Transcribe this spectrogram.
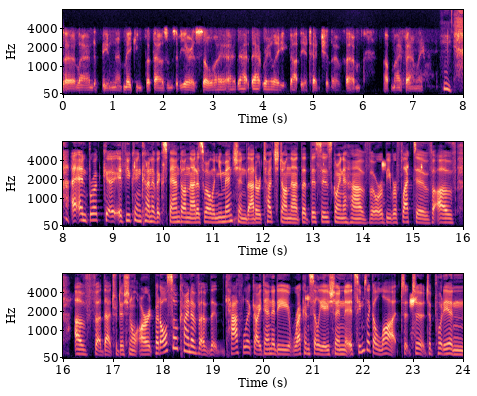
uh, land have been uh, making for thousands of years. So uh, that that really got the attention of um, of my family. Hmm. And Brooke, uh, if you can kind of expand on that as well, and you mentioned that or touched on that, that this is going to have or be reflective of of uh, that traditional art, but also kind of uh, the Catholic identity, reconciliation. It seems like a lot to to, put in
